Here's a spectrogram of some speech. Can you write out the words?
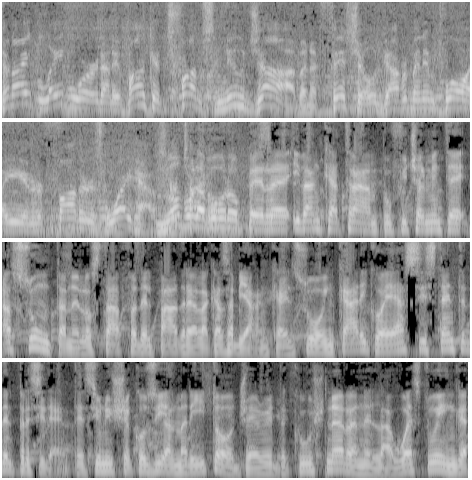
Tonight, late word on Ivanka Trump's new job, an official government employee in her father's White House. Nuovo lavoro per Ivanka Trump, ufficialmente assunta nello staff del padre alla Casa Bianca. Il suo incarico è assistente del presidente. Si unisce così al marito Jared Kushner nella West Wing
